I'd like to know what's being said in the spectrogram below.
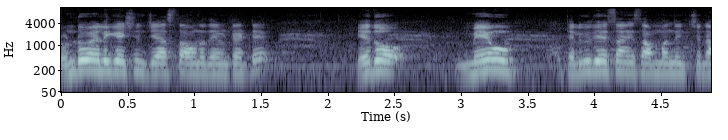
రెండో ఎలిగేషన్ చేస్తూ ఉన్నది ఏమిటంటే ఏదో మేము తెలుగుదేశానికి సంబంధించిన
